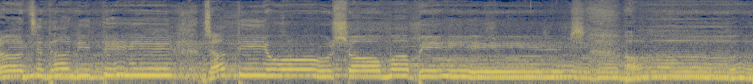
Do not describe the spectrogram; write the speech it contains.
রাজধানীতে জাতীয় সমাবেশ। আ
